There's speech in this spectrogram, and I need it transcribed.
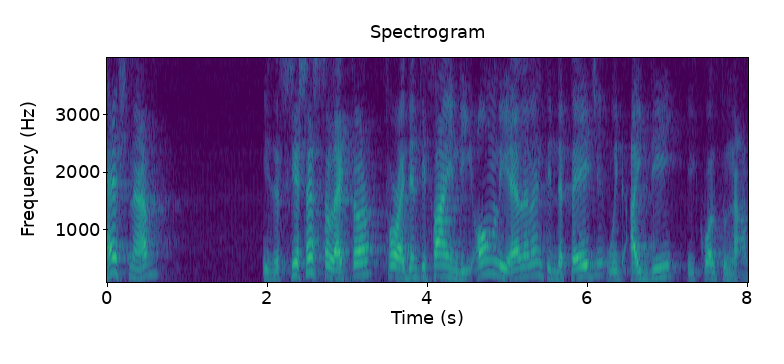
hashnav is the CSS selector for identifying the only element in the page with ID equal to nav.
